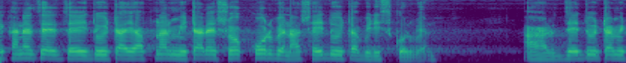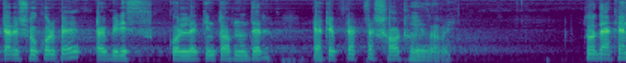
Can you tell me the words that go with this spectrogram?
এখানে যে, যেই দুইটাই আপনার মিটারে শো করবে না, সেই দুইটা ব্রিজ করবেন। আর যে দুইটা মিটারে শো করবে, ওটা ব্রিজ করলে কিন্তু আপনাদের অ্যাডাপ্টারটা শর্ট হয়ে যাবে। তো দেখেন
